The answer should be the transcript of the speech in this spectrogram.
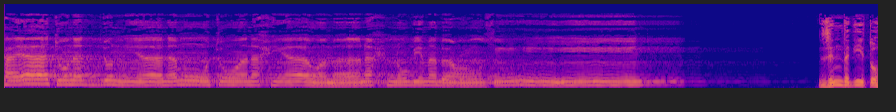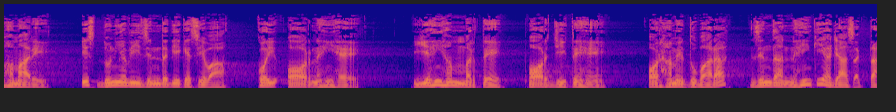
حياتنا الدنيا نموت ونحيا وما نحن بمبعوثين زندگی تو ہماری۔ اس دنیاوی زندگی کے سوا کوئی اور نہیں ہے۔ یہی ہم مرتے اور جیتے ہیں اور ہمیں دوبارہ زندہ نہیں کیا جا سکتا۔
